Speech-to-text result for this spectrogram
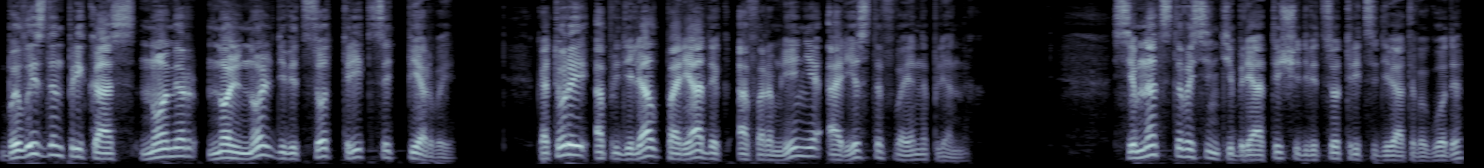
был издан приказ номер 00931, который определял порядок оформления арестов военнопленных. 17 сентября 1939 года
